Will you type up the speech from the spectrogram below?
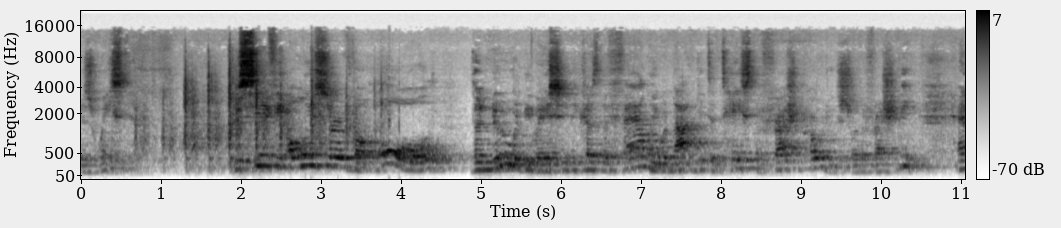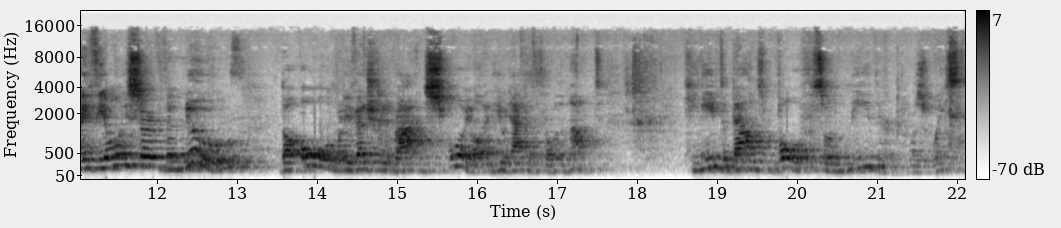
is wasted. You see, if he only served the old, the new would be wasted because the family would not get to taste the fresh produce or the fresh meat. And if he only served the new, the old would eventually rot and spoil, and he would have to throw them out. He needed to balance both so neither was wasted.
